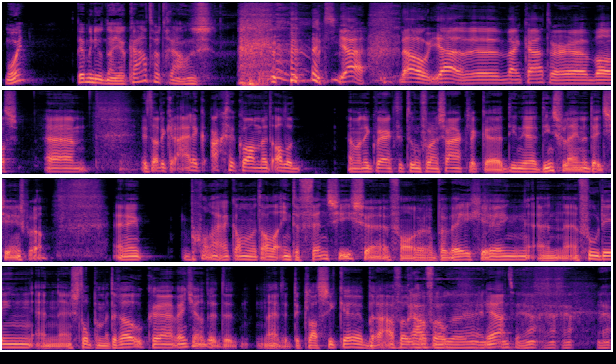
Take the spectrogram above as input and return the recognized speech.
Mooi. Ik ben benieuwd naar jouw kater trouwens. ja, nou ja, uh, mijn kater was, um, is dat ik er eigenlijk achter kwam met alle, want ik werkte toen voor een zakelijke dienstverlener, detacheringsbureau. En ik begon eigenlijk allemaal met alle interventies uh, van beweging en, en voeding en, en, stoppen met roken. Weet je, de, de, nou, de, de klassieke Bravo. Bravo uh, ja. ja. Ja, ja,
